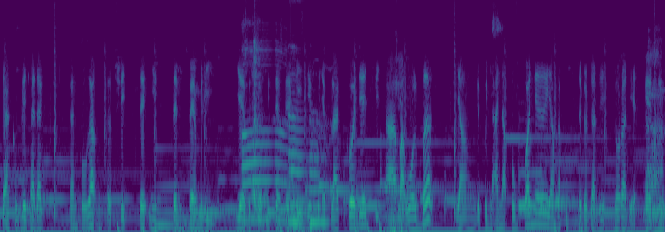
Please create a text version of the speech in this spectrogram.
Okay, aku boleh cadangkan korang untuk cerita Eastern Family Ya Ah. betul, Eastern Family dia Ah. punya pelakon dia cerita, uh, Mark Wahlberg Yang dia punya anak perempuan dia Yang berlaku cerita Dora di, Dora di Explorer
